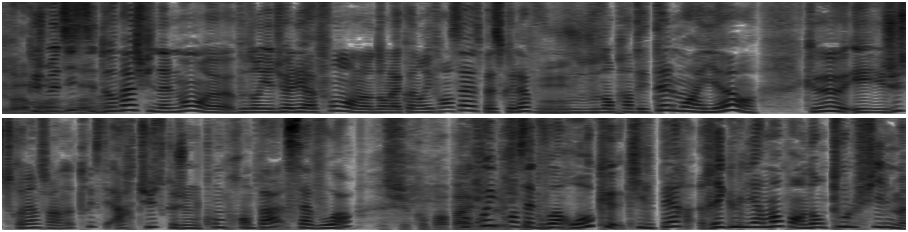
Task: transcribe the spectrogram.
vraiment- que je me dis, c'est dommage finalement, euh, vous auriez dû aller à fond dans la, dans la connerie française, parce que là, vous Mm. vous, vous empruntez tellement ailleurs que. Et juste, je reviens sur un autre truc, c'est Artus, que je ne comprends pas, sa voix. Je comprends pas. pourquoi je- il prend cette voix rauque qu'il perd régulièrement pendant tout le film?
